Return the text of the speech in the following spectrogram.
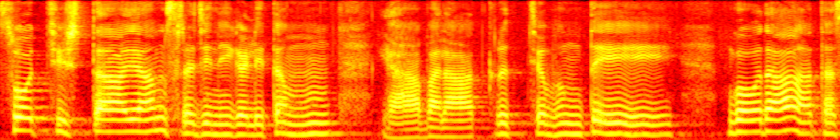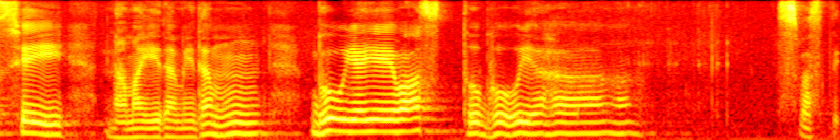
స్వోచ్ఛిష్టాయాం సృజినిగళితం యా బలాత్కృత్య భుంక్తే. గోదా తస్యై నమ ఇదమిదం భూయ ఏవాస్తు భూయ. స్వస్తి.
